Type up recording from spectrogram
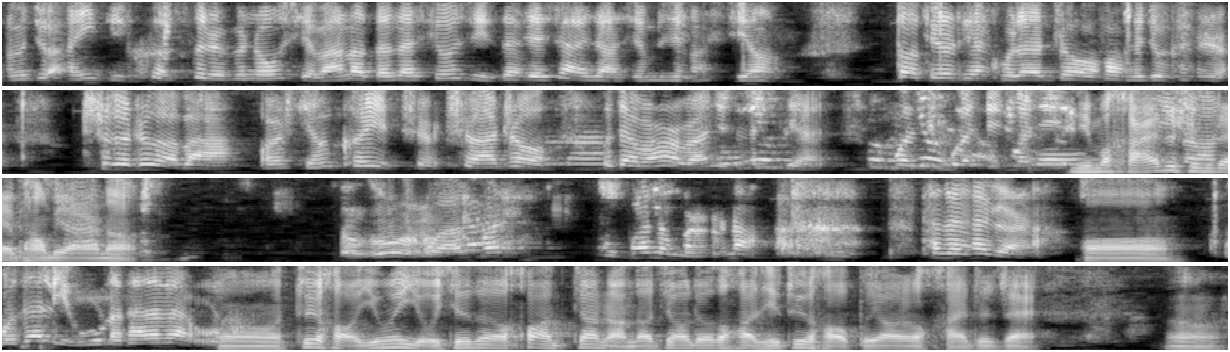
咱们就按一节课四十分钟写完了，咱再休息，再写下一项行不行？行。到第二天回来之后，放学就开始。吃个这个吧，我说行，可以吃。吃完之后，我再玩会儿玩具可以。你们孩子是不是在旁边呢？等座呢。我关我关着门呢，他在外边呢。哦。我在里屋呢，他在外屋。嗯，最好，因为有些的话，家长的交流的话题最好不要让孩子在。嗯。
